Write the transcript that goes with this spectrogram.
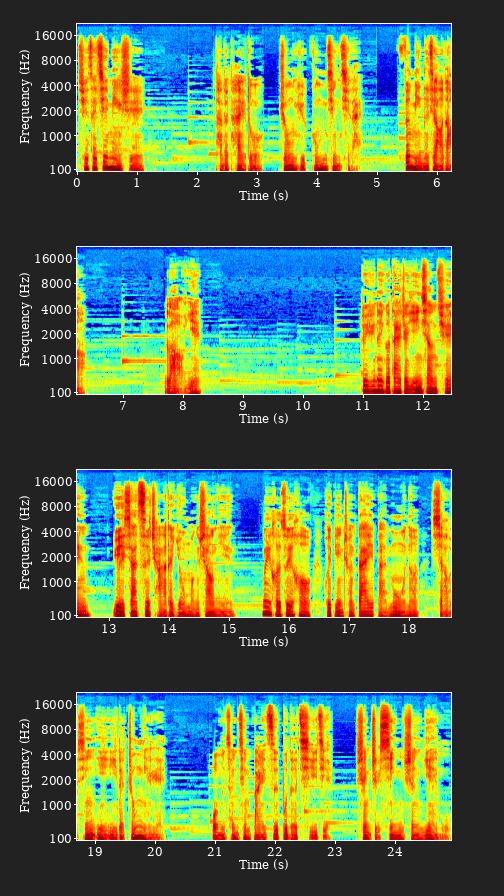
却在见面时，他的态度终于恭敬起来，分明的叫道：“老爷。”对于那个带着银项圈、月下刺茶的勇猛少年。为何最后会变成呆板木讷、小心翼翼的中年人？我们曾经百思不得其解，甚至心生厌恶。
